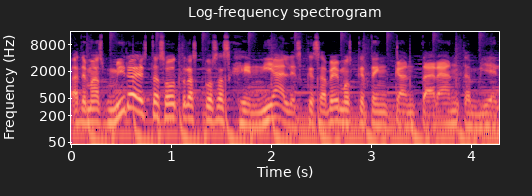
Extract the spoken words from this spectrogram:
Además, mira estas otras cosas geniales que sabemos que te encantarán también.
